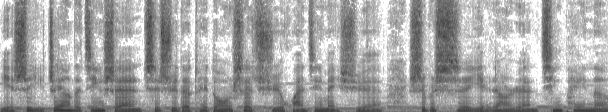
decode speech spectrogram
也是以这样的精神持续地推动社区环境美学，是不是也让人钦佩呢？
